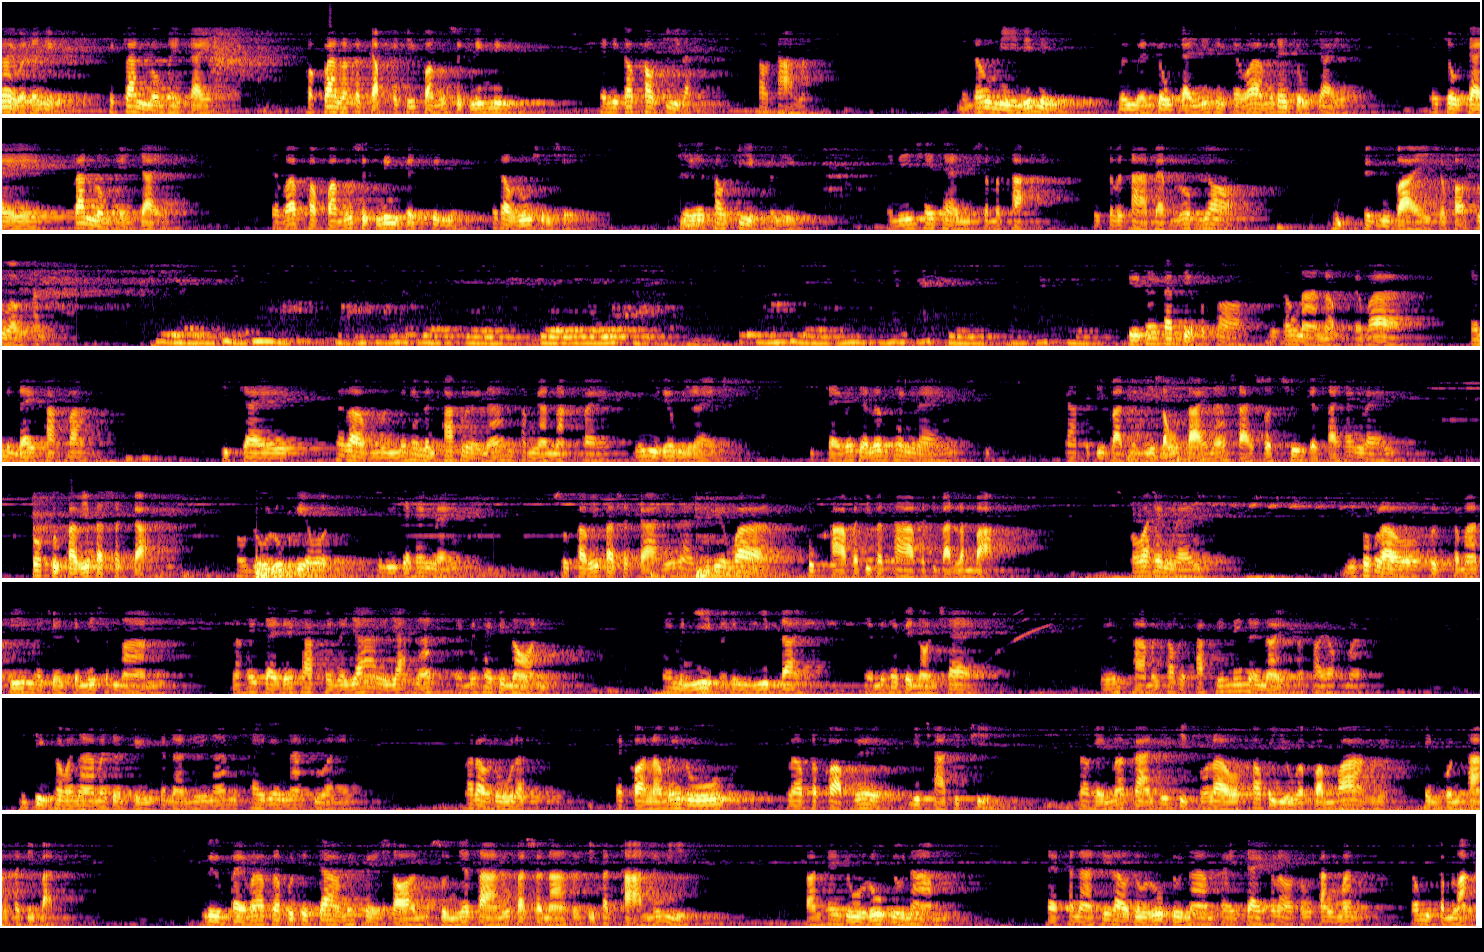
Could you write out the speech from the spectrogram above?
ง่ายๆว่านั้นอีกให้กลั้นลมหายใจ พอกลั้นแล้วก็จับไปที่ความรู้สึกนิ่งๆอันนี้ก็เข้าที่ล้วเข้าฐานล้วมันต้องมีนิดนึงมันเหมือนจงใจนิดนึงแต่ว่าไม่ได้จงใจไม่จงใจกลั้นลมหายใจ แต่ว่าพอความรู้สึกนิ่งเกิดขึ้นให้เรารู้เฉยๆเลยเข้าที่ของมันเอง อันนี้ใช้แทนสมถะเป็นสมถะแบบรวบย่อ เป็นอุบายเฉพาะตัวท่าน ของท่านคือได้แป๊บเดียวก็พอไม่ต้องนานหรอก แต่ว่าให้มันได้พักบ้าง จิตใจถ้าเรามันไม่ให้มันพักเลยนะมันทำงานหนักไป ไม่มีเรี่ยวมีแรงจิตใจก็จะเริ่มแห้งแล้งการปฏิบัติมันมีสองสายนะ สายสดชื่นกับสายแห้งแล้งพวกสุขาวิปัสสกะต้องดูลูกเดียวทีนี้จะแห้งแล้ง สุขาวิปัสสกะนี่แหละที่เรียกว่าทุกขาปฏิปทาปฏิบัติลำบาก เพราะว่าแห้งแล้งนี่พวกเราฝึกสมาธิมาจนชำนิชำนาญเราให้ใจได้พักเป็นระยะระยะนะ แต่ไม่ให้ไปนอน ให้มันงีบให้มันงีบได้ แต่ไม่ให้ไปนอนแช่เพราะฉะนั้นพามันเข้าไปพักนิดๆหน่อยๆแล้วถอยออกมา ที่จริงภาวนามาจนถึงขนาดนี้นะไม่ใช่เรื่องน่ากลัวอะไรเพราะเรารู้แล้ว แต่ก่อนเราไม่รู้ เราประกอบด้วยมิจฉาทิฏฐิ เราเห็นว่าการที่จิตของเราเข้าไปอยู่กับความว่างนี่เป็นผลทางปฏิบัติ ลืมไปว่าพระพุทธเจ้าไม่เคยสอนสุญญตานุปัสสนาสติปัฏฐานไม่มีสอนให้ดูรูปดูนาม แต่ขณะที่เราดูรูปดูนามไปใจของเราต้องตั้งมั่น ต้องมีกำลัง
